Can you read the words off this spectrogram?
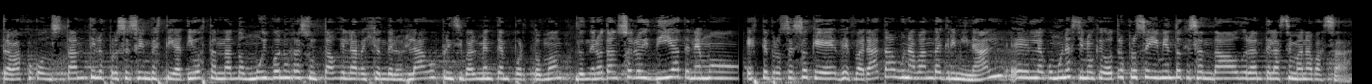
Trabajo constante y los procesos investigativos están dando muy buenos resultados en la región de los lagos, principalmente en Puerto Montt, donde no tan solo hoy día tenemos este proceso que desbarata una banda criminal en la comuna, sino que otros procedimientos que se han dado durante la semana pasada.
